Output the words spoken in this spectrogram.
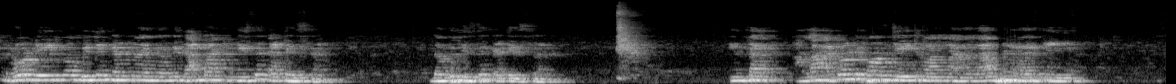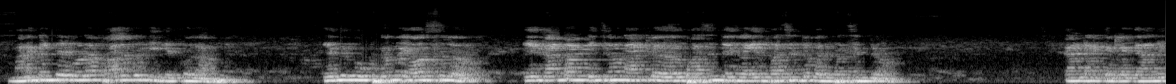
రోడ్డు వేయటమో బిల్డింగ్ కట్టడం ఏంటంటే కాంట్రాక్టర్ ఇస్తే కట్టేస్తాడు. డబ్బులు ఇస్తే కట్టేస్తాడు. ఇంకా అలా అటువంటి పనులు చేయటం వల్ల లాభం ఎవరికి మనకంటే కూడా పాలకుడికి ఇంక ఎక్కువ లాభం. ఎందుకు? ఇప్పుడున్న వ్యవస్థలో ఏ కాంట్రాక్ట్ ఇచ్చినా దాంట్లో పర్సంటేజ్ ఐదు పర్సెంట్ పది పర్సెంట్ కాంట్రాక్టర్లకు కానీ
